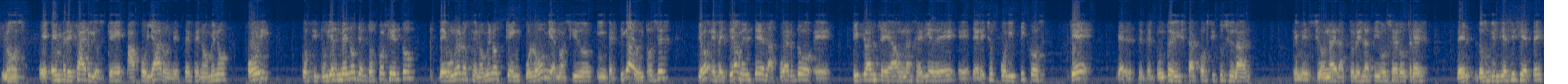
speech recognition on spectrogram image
los eh, empresarios que apoyaron este fenómeno, hoy constituyen menos del 2% de uno de los fenómenos que en Colombia no ha sido investigado. Entonces, yo efectivamente el acuerdo eh, sí plantea una serie de eh, derechos políticos que desde, el punto de vista constitucional que menciona el acto legislativo 03 del 2017,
